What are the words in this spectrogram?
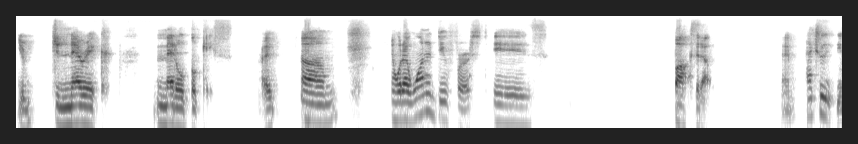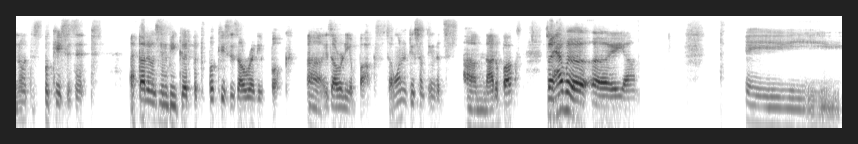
your generic metal bookcase, right? Um, and what I want to do first is box it out. And actually, you know what, this bookcase isn't. I thought it was going to be good, but the bookcase is already a book, uh, is already a box. So I want to do something that's um, not a box. So I have a a, um, a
